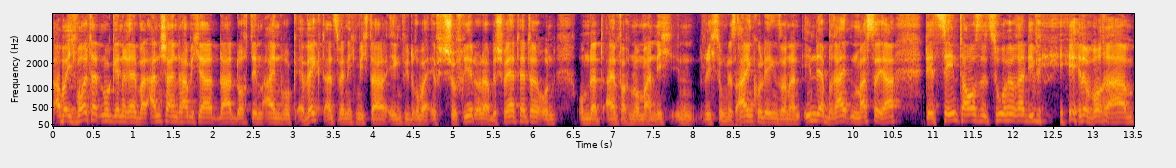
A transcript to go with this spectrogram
aber ich wollte halt nur generell, weil anscheinend habe ich ja da doch den Eindruck erweckt, als wenn ich mich da irgendwie drüber echauffiert oder beschwert hätte und um das einfach nur mal nicht in Richtung des einen Kollegen, sondern in der breiten Masse, ja, der zehntausende Zuhörer, die wir jede Woche haben,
